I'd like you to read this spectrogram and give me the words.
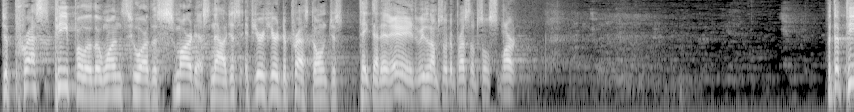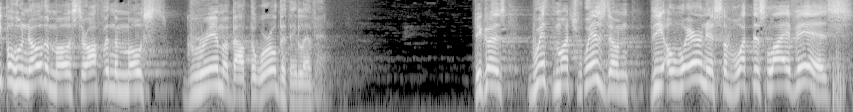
depressed people are the ones who are the smartest. Now, just if you're here depressed, don't just take that as, hey, the reason I'm so depressed, I'm so smart. But the people who know the most are often the most grim about the world that they live in. Because with much wisdom, the awareness of what this life is,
